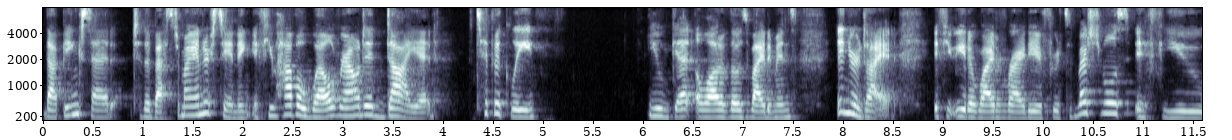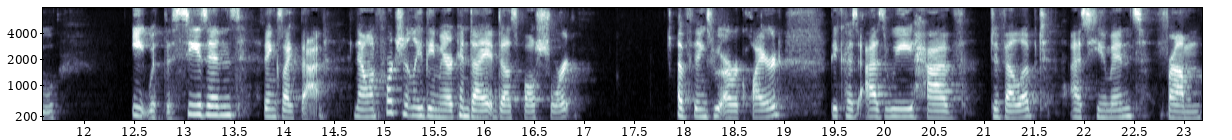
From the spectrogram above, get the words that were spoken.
that being said, to the best of my understanding, if you have a well rounded diet, typically you get a lot of those vitamins in your diet. If you eat a wide variety of fruits and vegetables, if you eat with the seasons, things like that. Now, unfortunately, the American diet does fall short of things we are required because as we have developed as humans from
